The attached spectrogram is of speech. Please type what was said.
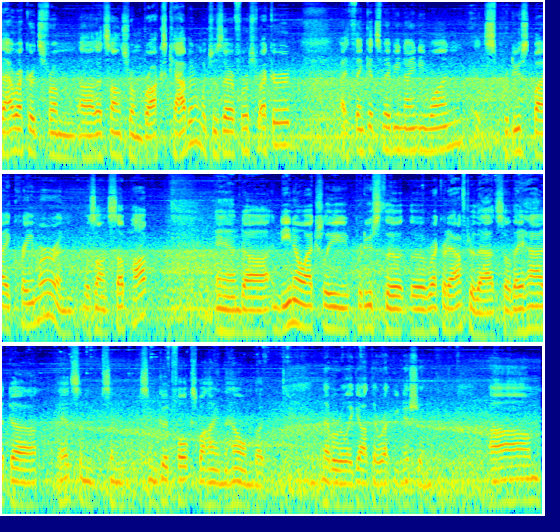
that record's from that song's from Brock's Cabin, which was their first record. I think it's maybe '91. It's produced by Kramer and was on Sub Pop. And, uh, and Dino actually produced the, the record after that, so they had uh, they had some, some some good folks behind the helm, but never really got their recognition. Um,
